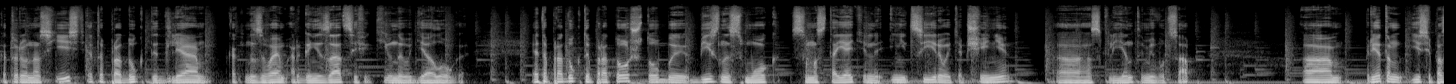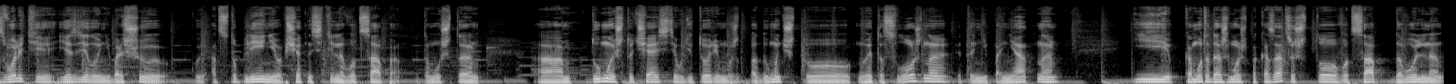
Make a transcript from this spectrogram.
которые у нас есть, это продукты для, как мы называем, организации эффективного диалога. Это продукты про то, чтобы бизнес мог самостоятельно инициировать общение э, с клиентами WhatsApp. При этом, если позволите, я сделаю небольшое отступление вообще относительно WhatsApp, потому что думаю, что часть аудитории может подумать, что ну, это сложно, это непонятно, и кому-то даже может показаться, что WhatsApp довольно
